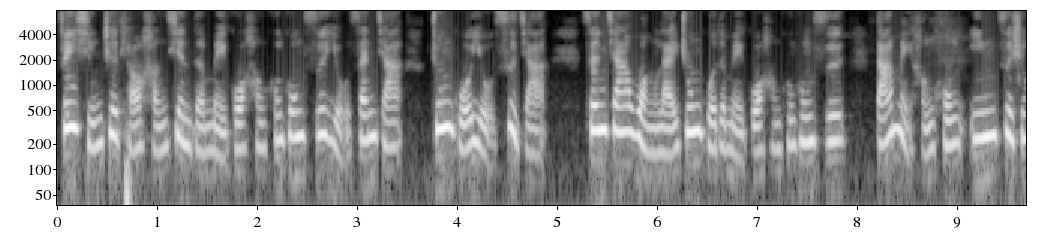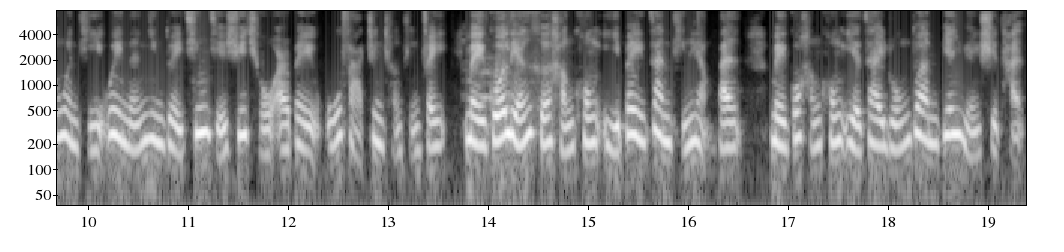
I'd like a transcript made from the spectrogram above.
飞行这条航线的美国航空公司有三家，中国有四家。三家往来中国的美国航空公司，达美航空因自身问题未能应对清洁需求而被无法正常停飞；美国联合航空已被暂停两班，美国航空也在熔断边缘试探。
